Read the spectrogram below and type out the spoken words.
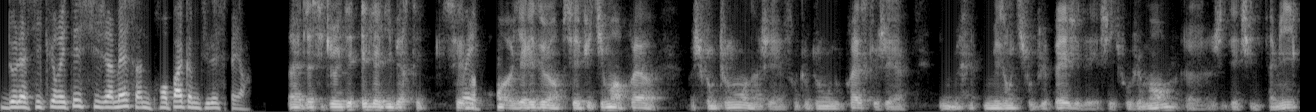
de la sécurité si jamais ça ne prend pas comme tu l'espères. de la sécurité et de la liberté. Euh, il y a les deux. Hein. C'est effectivement après, je suis comme tout le monde. Hein. J'ai, enfin, comme tout le monde ou presque. J'ai une, maison qu'il faut que je paye. J'ai il faut que je mange. j'ai une famille.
